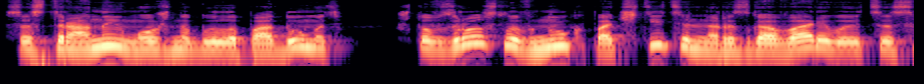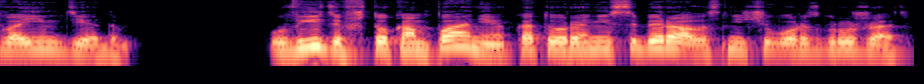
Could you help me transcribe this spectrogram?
Со стороны можно было подумать, что взрослый внук почтительно разговаривает со своим дедом. Увидев, что компания, которая не собиралась ничего разгружать,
